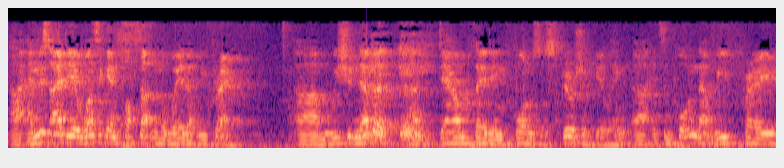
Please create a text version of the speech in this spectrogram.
and this idea once again pops up in the way that we pray. Um, we should never downplay the importance of spiritual healing. It's important that we pray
